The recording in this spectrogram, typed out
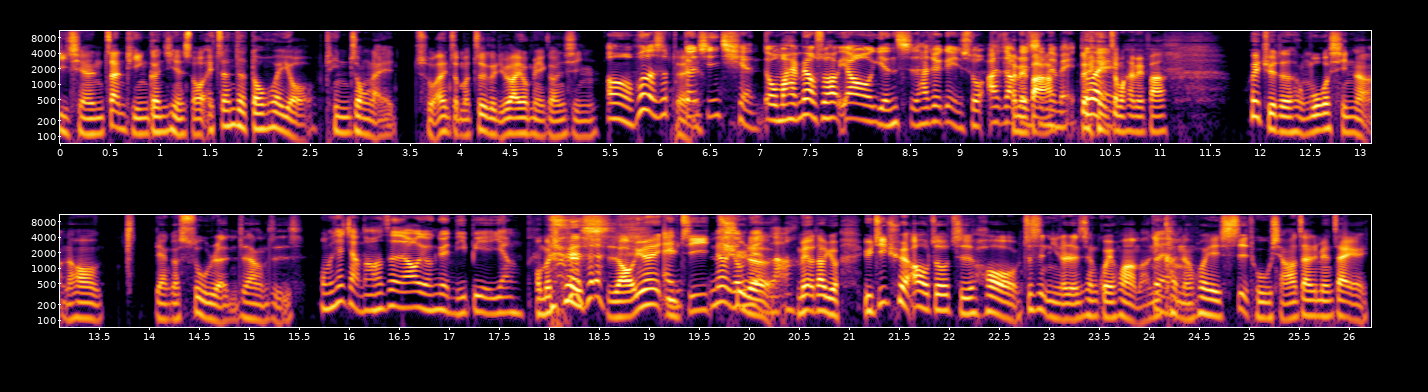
以前暂停更新的时候，哎，真的都会有听众来说，哎，怎么这个礼拜又没更新？哦，或者是更新前，对我们还没有说要延迟，他就会跟你说啊，知道更新了没？对，对怎么还没发？会觉得很窝心啊。然后两个素人这样子。我们现在讲到真的要永远离别一样。我们确实哦，因为 雨姬去了，欸、没有永远啦，没有到永。雨姬去了澳洲之后，就是你的人生规划嘛？你可能会试图想要在那边再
